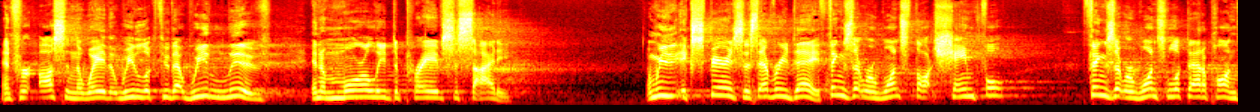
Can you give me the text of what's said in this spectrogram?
And for us, in the way that we look through that, we live in a morally depraved society. And we experience this every day. Things that were once thought shameful, things that were once looked at upon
